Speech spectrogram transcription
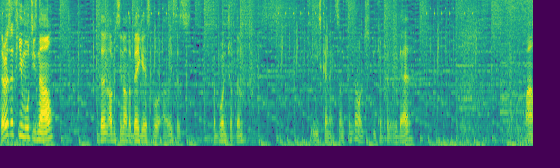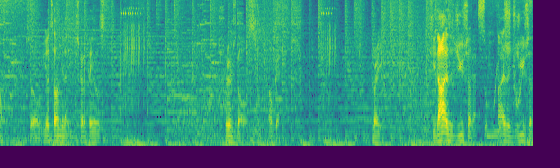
There is a few multis now. Then obviously not the biggest, but at least there's a bunch of them. Please connect something. Don't just be completely dead. Wow. So you're telling me that you're just gonna pay us three hundred dollars? Okay. Great. See, that is a juicer. That's some real That is a juicer.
